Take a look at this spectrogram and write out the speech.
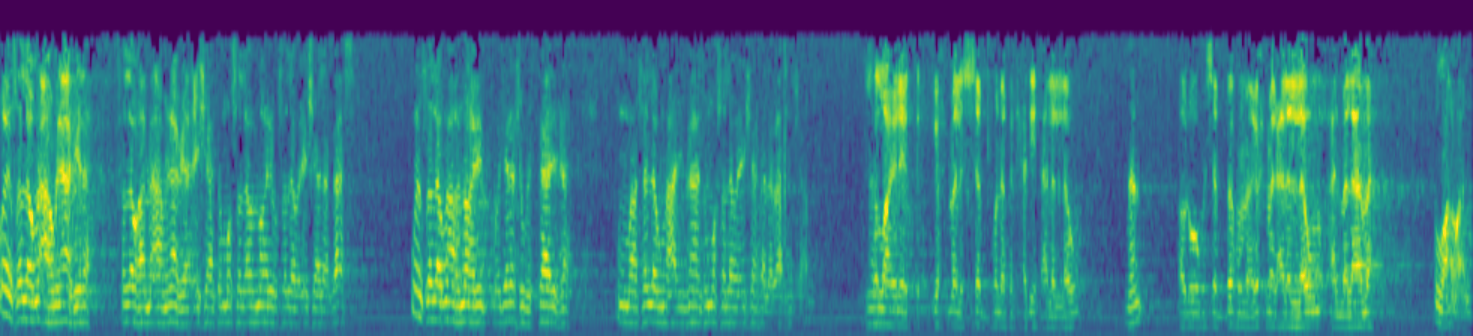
وإن صلوا معهم نافلة صلوها معهم نافلة العشاء ثم صلوا المغرب وصلوا العشاء لا بأس. وإن صلوا معه المغرب وجلسوا في الثالثة ثم صلوا مع الإمام ثم صلوا العشاء فلا بأس إن شاء الله. صلى الله إليك يحمل السب هنا في الحديث على اللوم. نعم. قوله فسبهما يحمل على اللوم على الملامة. الله أعلم.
